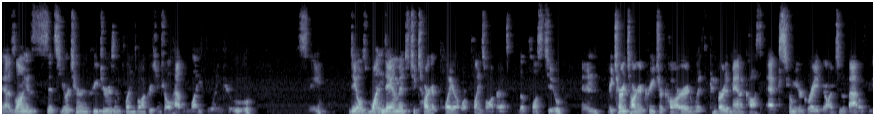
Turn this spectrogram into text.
Yeah, as long as it's your turn, creatures and planeswalkers you control have lifelink. Ooh. Let's see deals one damage to target player or planeswalker. That's the plus two. And return target creature card with converted mana cost X from your graveyard to the battlefield.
